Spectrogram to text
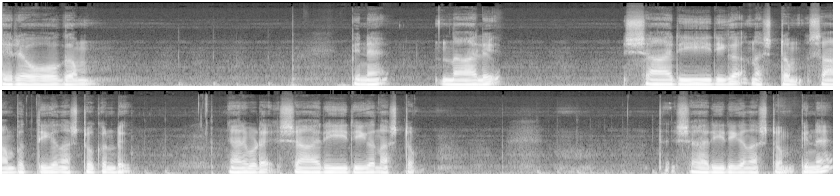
രോഗം പിന്നെ നാല് ശാരീരിക നഷ്ടം സാമ്പത്തിക നഷ്ടമൊക്കെ ഉണ്ട്. ഞാനിവിടെ ശാരീരിക നഷ്ടം. ശാരീരിക നഷ്ടം. പിന്നെ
